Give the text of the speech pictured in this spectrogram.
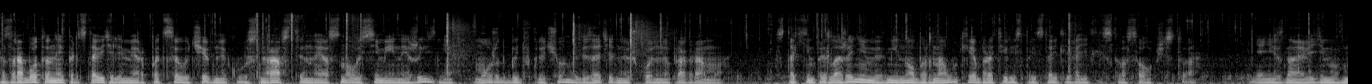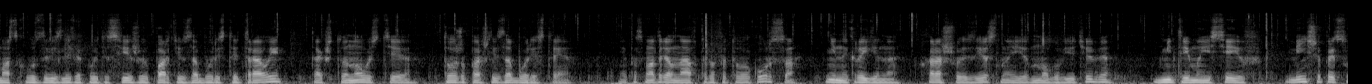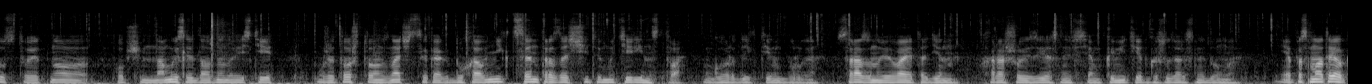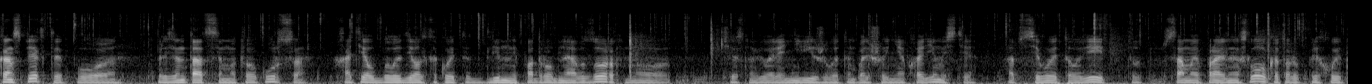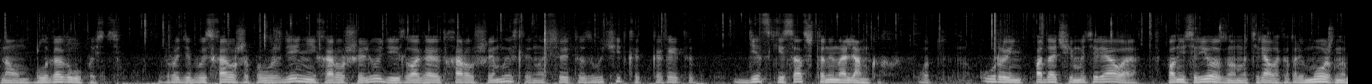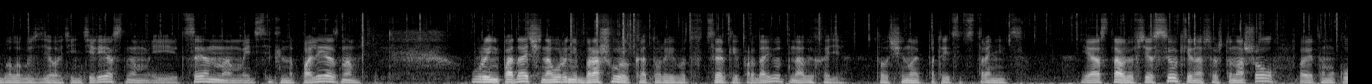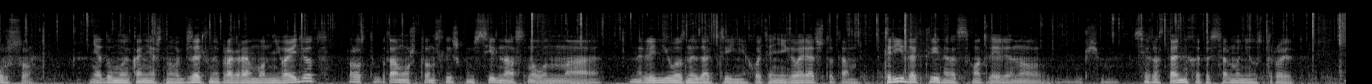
Разработанный представителями РПЦ учебный курс «Нравственные основы семейной жизни» может быть включен в обязательную школьную программу. С таким предложением в Миноборнауки обратились представители родительского сообщества. Я не знаю, видимо в Москву завезли какую-то свежую партию забористой травы, так что новости тоже пошли забористые. Я посмотрел на авторов этого курса. Нина Крыгина, хорошо известна, ее много в Ютубе. Дмитрий Моисеев меньше присутствует, но, в общем, на мысли должно навести уже то, что он значится как духовник Центра защиты материнства города Екатеринбурга. Сразу навевает один хорошо известный всем комитет Государственной Думы. Я посмотрел конспекты по презентациям этого курса. Хотел было делать какой-то длинный подробный обзор, но честно говоря, не вижу в этом большой необходимости. От всего этого веет тут самое правильное слово, которое приходит на ум – благоглупость. Вроде бы из хороших побуждений, хорошие люди излагают хорошие мысли, но все это звучит как какой-то детский сад штаны на лямках. Вот уровень подачи материала, вполне серьезного материала, который можно было бы сделать интересным и ценным, и действительно полезным. Уровень подачи на уровне брошюрок, которые вот в церкви продают на выходе толщиной по 30 страниц. Я оставлю все ссылки на все, что нашел по этому курсу. Я думаю, конечно, в обязательную программу он не войдет, просто потому что он слишком сильно основан на, на религиозной доктрине. Хоть они говорят, что там три доктрины рассмотрели, но, в общем, всех остальных это все равно не устроит.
